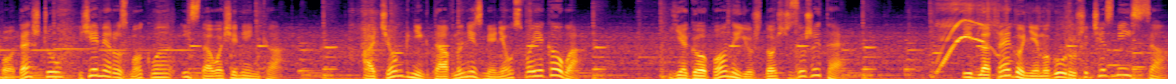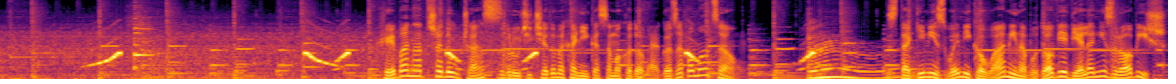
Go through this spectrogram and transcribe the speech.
Po deszczu ziemia rozmokła i stała się miękka, a ciągnik dawno nie zmieniał swoje koła. Jego opony już dość zużyte i dlatego nie mógł ruszyć się z miejsca. Chyba nadszedł czas zwrócić się do mechanika samochodowego za pomocą. Z takimi złymi kołami na budowie wiele nie zrobisz.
